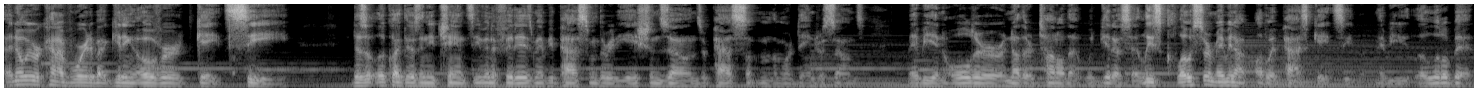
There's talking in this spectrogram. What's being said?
I know we were kind of worried about getting over Gate C. Does it look like there's any chance, even if it is maybe past some of the radiation zones or past some of the more dangerous zones, maybe an older or another tunnel that would get us at least closer, maybe not all the way past Gate C, but maybe a little bit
